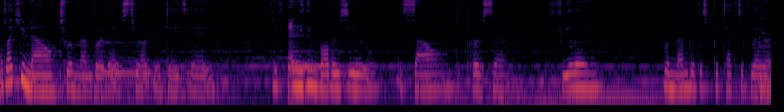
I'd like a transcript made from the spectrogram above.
I'd like you now to remember this throughout your day today. If anything bothers you, a sound, a person, a feeling, remember this protective layer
